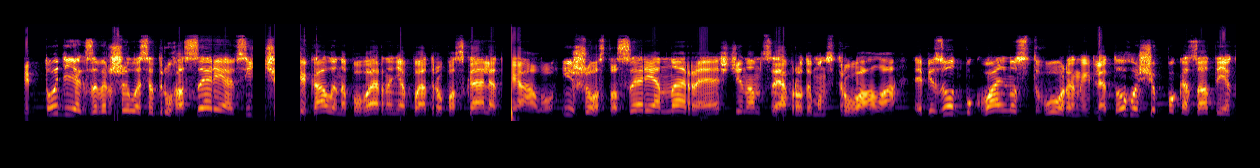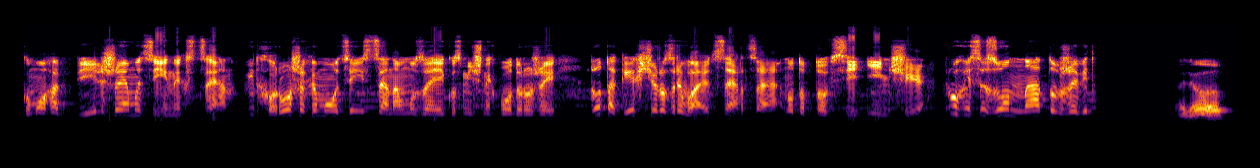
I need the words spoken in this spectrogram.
Відтоді, як завершилася друга серія, всі чекали на повернення Педро Паскаля до реалу. І шоста серія нарешті нам це продемонструвала. Епізод буквально створений для того, щоб показати якомога більше емоційних сцен. Від хороших емоцій, сцена в музеї космічних подорожей, до таких, що розривають серце. Ну тобто всі інші. Другий сезон надто вже від Алло.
